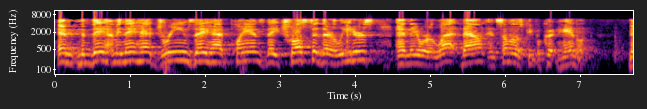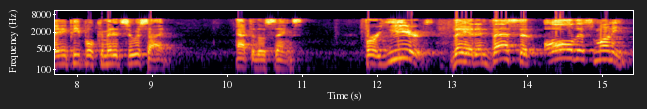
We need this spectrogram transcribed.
And they, I mean, they had dreams, they had plans, they trusted their leaders and they were let down and some of those people couldn't handle it. Many people committed suicide after those things. For years, they had invested all this money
